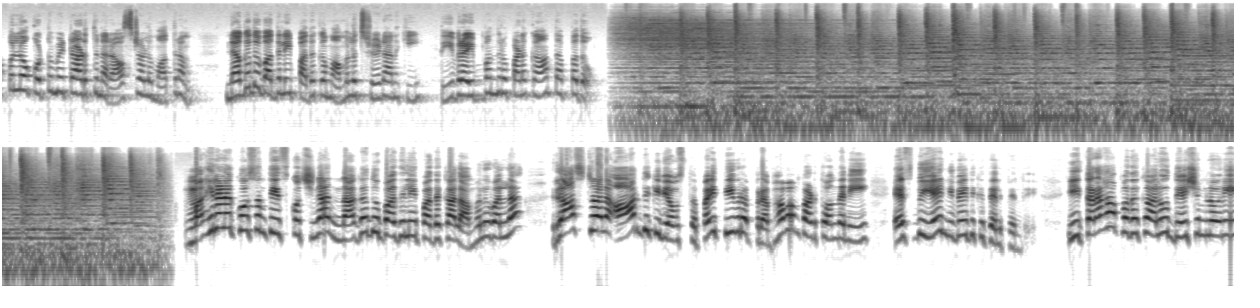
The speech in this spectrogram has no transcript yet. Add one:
అప్పుల్లో కొట్టుమిట్టాడుతున్న రాష్ట్రాలు మాత్రం నగదు బదిలీ పథకం అమలు చేయడానికి తీవ్ర ఇబ్బందులు పడక తప్పదు. మహిళల కోసం తీసుకొచ్చిన నగదు బదిలీ పథకాల అమలు వల్ల రాష్ట్రాల ఆర్థిక వ్యవస్థపై తీవ్ర ప్రభావం పడుతోందని ఎస్బీఐ నివేదిక తెలిపింది. ఈ తరహా పథకాలు దేశంలోని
